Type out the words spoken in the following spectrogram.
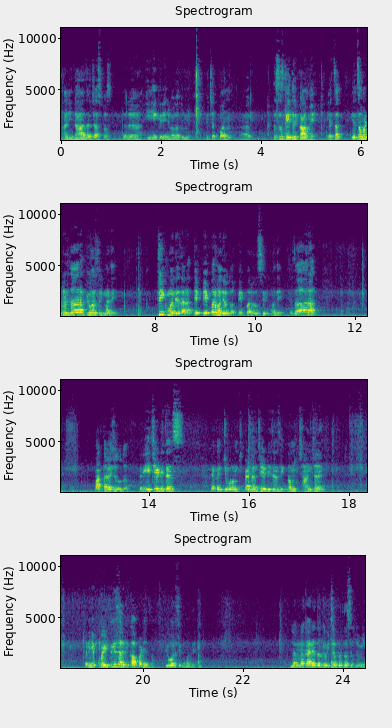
आणि दहा हजारच्या आसपास. तर ही एक रेंज बघा तुम्ही. याच्यात पण तसंच काहीतरी काम आहे. याचा याचं मटेरियल जरा प्युअर सिल्कमध्ये. थिकमध्ये जरा ते पेपरमध्ये होतं पेपर सिल्कमध्ये ते जरा पातळ याच्यात होतं. तर याचे डिझाईन्स या कंचीवरून पॅटर्नचे डिझाईन्स एकदम छान छान आहेत. पण हे पैठणी सारखे कापड येतं प्युअर सिल्कमध्ये लग्न कार्य जर का विचार करत असेल तुम्ही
